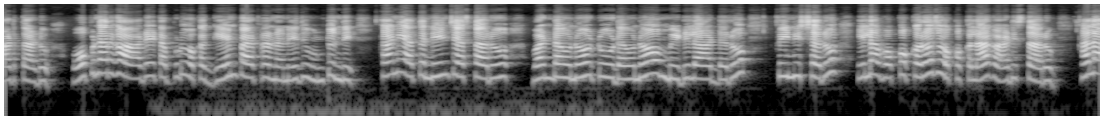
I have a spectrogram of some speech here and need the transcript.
ఆడతాడు. ఓపెనర్గా ఆడేటప్పుడు ఒక గేమ్ ప్యాటర్న్ అనేది ఉంటుంది. కానీ అతను ఏం చేస్తారు? వన్ డౌనో టూ డౌనో మిడిల్ ఆర్డరు ఫినిషరు ఇలా ఒక్కొక్క రోజు ఒక్కొక్కలాగా ఆడిస్తారు. అలా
